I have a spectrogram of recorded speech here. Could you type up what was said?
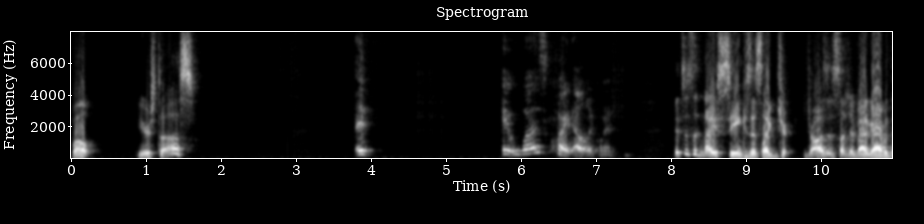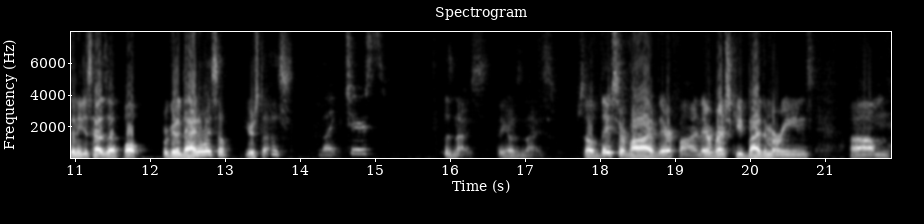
"Well, here's to us." It it was quite eloquent. It's just a nice scene because it's like J- Jaws is such a bad guy, but then he just has a, "Well, we're gonna die anyway, so here's to us." Like, cheers. It was nice. I think it was nice. So they survive. They're fine. They're rescued by the Marines. Um,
